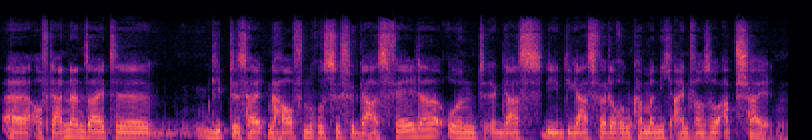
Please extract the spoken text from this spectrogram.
Äh, auf der anderen Seite gibt es halt einen Haufen russische Gasfelder und Gas, die, die Gasförderung kann man nicht einfach so abschalten.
